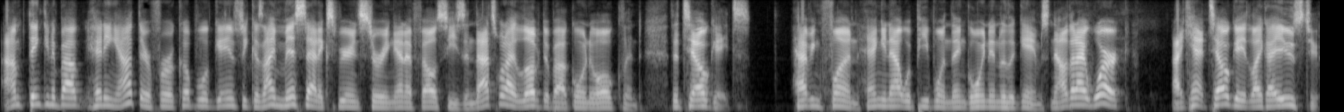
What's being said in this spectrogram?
I'm thinking about heading out there for a couple of games because I miss that experience during NFL season. That's what I loved about going to Oakland. The tailgates having fun, hanging out with people, and then going into the games. Now that I work, I can't tailgate like I used to.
